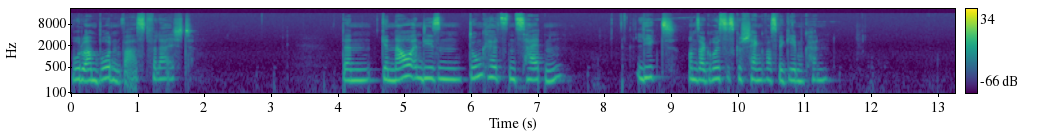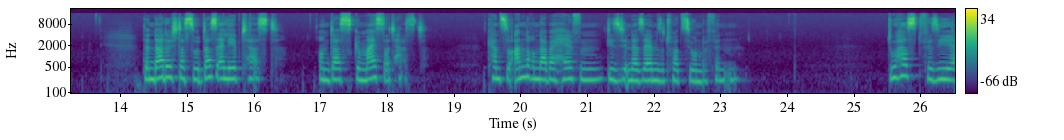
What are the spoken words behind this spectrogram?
wo du am Boden warst vielleicht. Denn genau in diesen dunkelsten Zeiten liegt unser größtes Geschenk, was wir geben können. Denn dadurch, dass du das erlebt hast und das gemeistert hast, kannst du anderen dabei helfen, die sich in derselben Situation befinden. Du hast für sie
